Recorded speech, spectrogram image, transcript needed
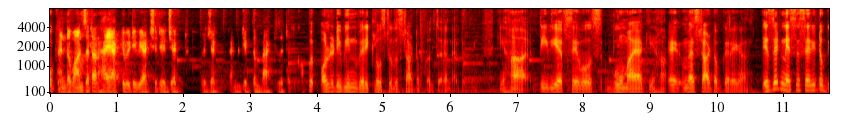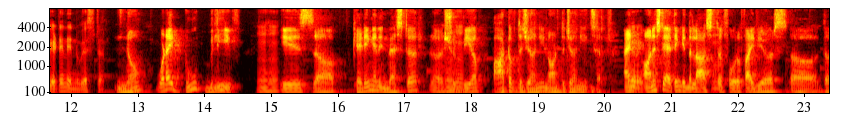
okay And the ones that are high activity, we actually reject, reject, and give them back to the telecom. ऑलरेडी बीन वेरी क्लोज टू द स्टार्टअप कल्चर एंड एवरीथिंग कि हाँ टीवीएफ से वो बूम आया कि हाँ ए, मैं स्टार्टअप करेगा इज इट नेसेसरी टू गेट एन इन्वेस्टर No, what I do believe is uh, getting an investor uh, should be a part of the journey, not the journey itself. And Correct. honestly, I think in the last uh, four or five years, uh, the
